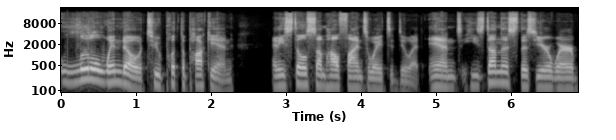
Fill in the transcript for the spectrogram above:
little window to put the puck in. And he still somehow finds a way to do it. And he's done this this year where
